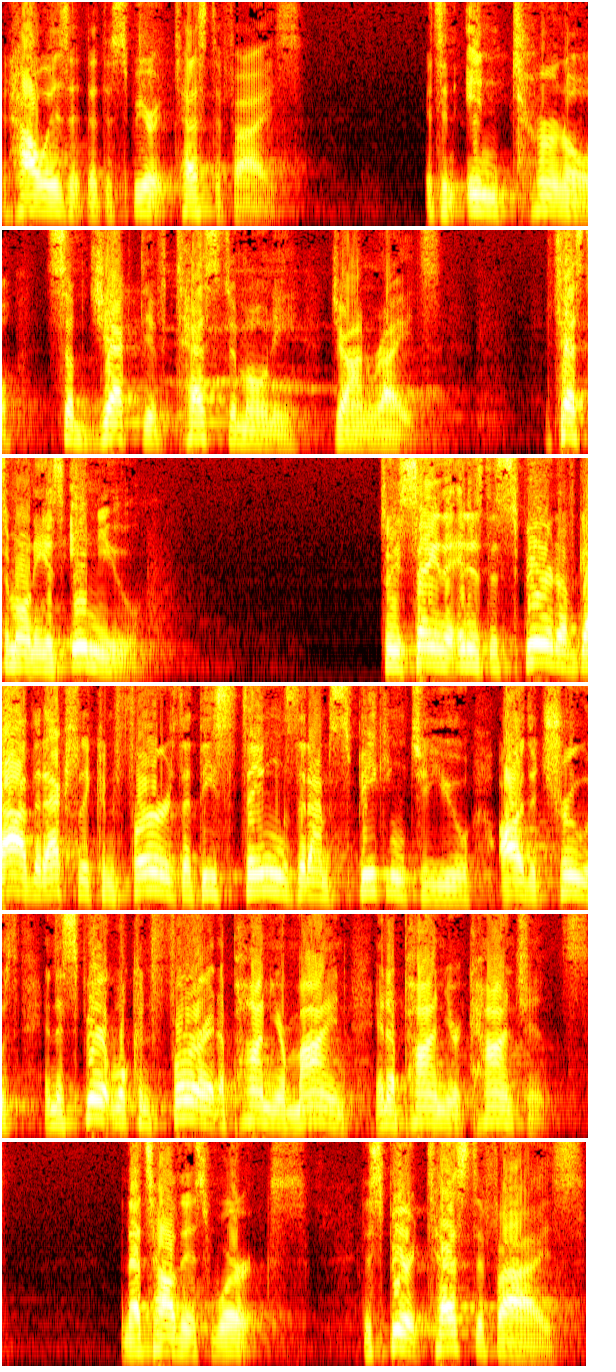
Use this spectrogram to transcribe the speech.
And how is it that the Spirit testifies? It's an internal, subjective testimony, John writes. The testimony is in you. So he's saying that it is the Spirit of God that actually confers that these things that I'm speaking to you are the truth, and the Spirit will confer it upon your mind and upon your conscience. And that's how this works. The Spirit testifies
